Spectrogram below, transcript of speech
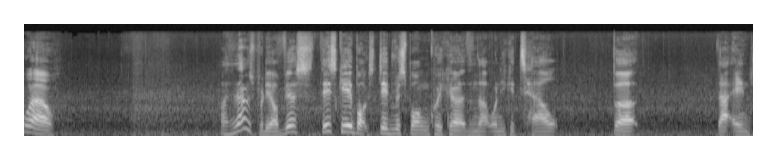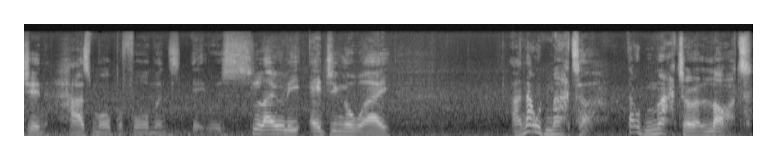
Well, I think that was pretty obvious. This gearbox did respond quicker than that one, you could tell, but that engine has more performance. It was slowly edging away, and that would matter. That would matter a lot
